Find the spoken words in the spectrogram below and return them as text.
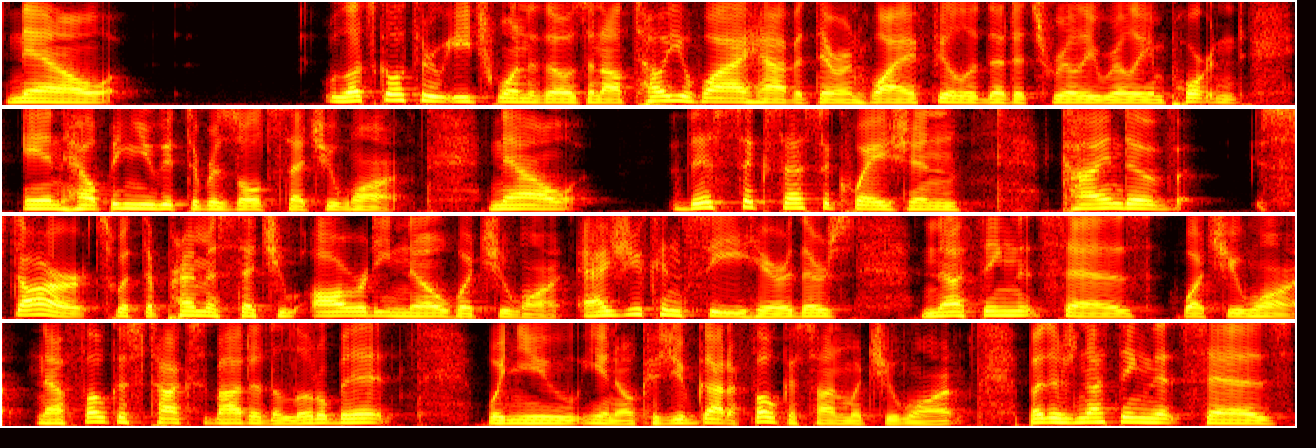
Now, let's go through each one of those and I'll tell you why I have it there and why I feel that it's really, really important in helping you get the results that you want. Now, this success equation kind of starts with the premise that you already know what you want. As you can see here, there's nothing that says what you want. Now, Focus talks about it a little bit when you, you know, because you've got to focus on what you want, but there's nothing that says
